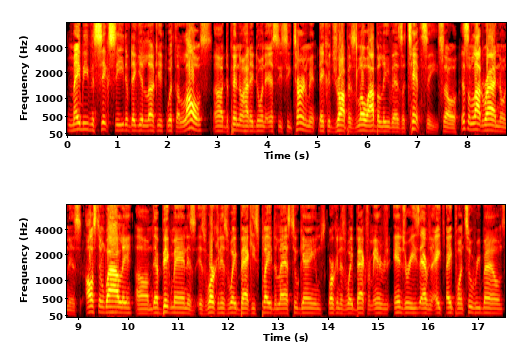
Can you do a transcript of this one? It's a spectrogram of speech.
maybe even sixth seed if they get lucky. With the loss, uh, depending on how they do in the SEC tournament, they could drop as low, I believe, as a tenth seed. So there's a lot riding on this. Austin Wiley, um, their big man, is is working his way back. He's played the last two games, working his way back from in- injury. He's averaging eight eight point two rebounds.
